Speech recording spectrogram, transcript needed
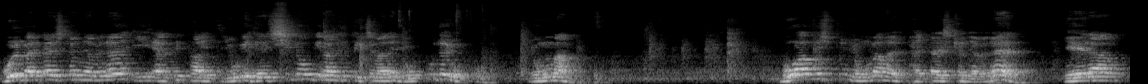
뭘 발달시켰냐면은 이 에피타이트, 요게 이제 식욕이라는 뜻도 있지만 욕구죠, 욕구. 욕망. 뭐 하고 싶은 욕망을 발달시켰냐면은 얘랑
